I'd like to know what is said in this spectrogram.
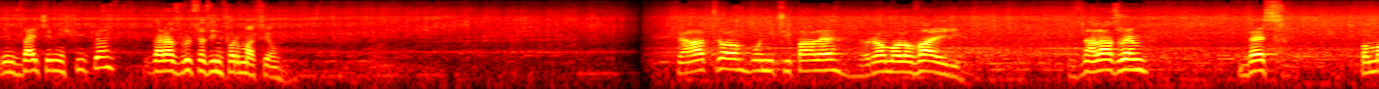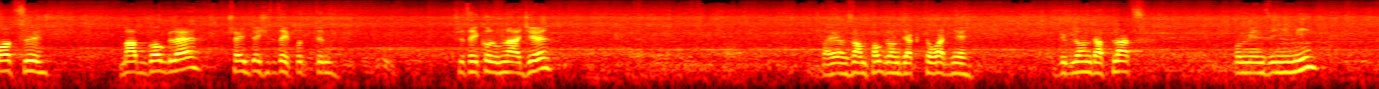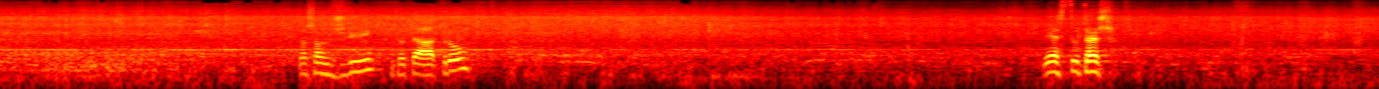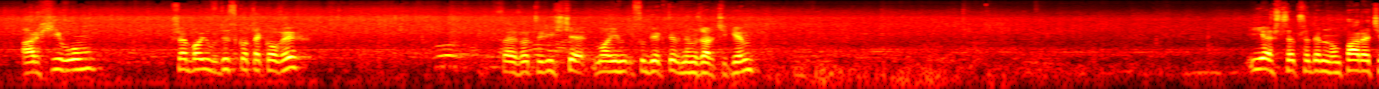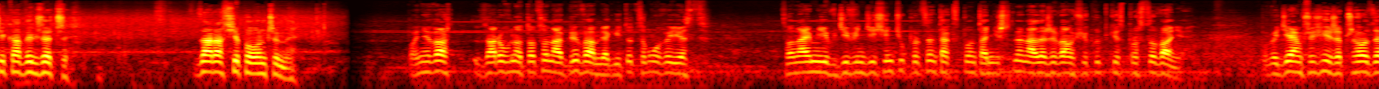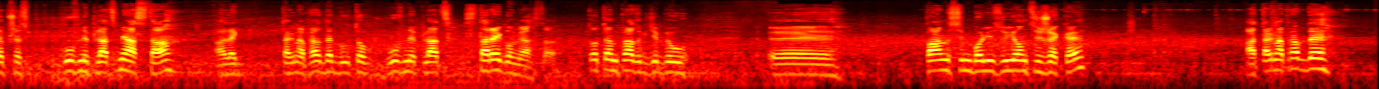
Więc dajcie mi chwilkę, zaraz wrócę z informacją. Teatro Municipale Romolo Valli. Znalazłem bez pomocy map Google. Przejdę się tutaj pod tym, przy tej kolumnadzie. Dając Wam pogląd, jak to ładnie wygląda plac pomiędzy nimi. To są drzwi do teatru. Jest tu też archiwum przebojów dyskotekowych. To jest oczywiście moim subiektywnym żarcikiem. I jeszcze przede mną parę ciekawych rzeczy. Zaraz się połączymy. Ponieważ zarówno to, co nagrywam, jak i to, co mówię, jest co najmniej w 90% spontaniczne, należy Wam się krótkie sprostowanie. Powiedziałem wcześniej, że przechodzę przez główny plac miasta, ale tak naprawdę był to główny plac Starego Miasta. To ten plac, gdzie był e, pan symbolizujący rzekę. A tak naprawdę,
